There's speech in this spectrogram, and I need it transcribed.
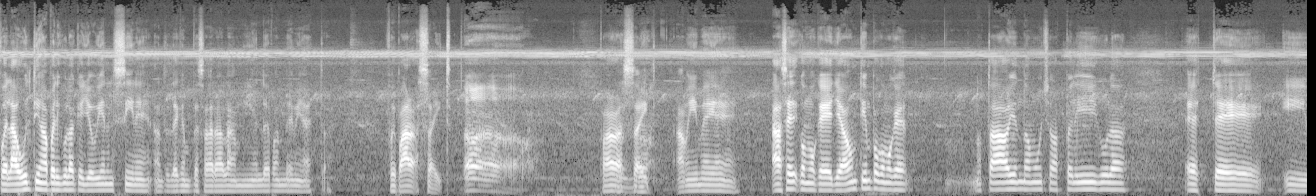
fue la última película que yo vi en el cine antes de que empezara la mierda de pandemia esta. Fue Parasite. Ah, Parasite. A mí me. Hace como que lleva un tiempo como que no estaba viendo muchas películas. Este. Y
